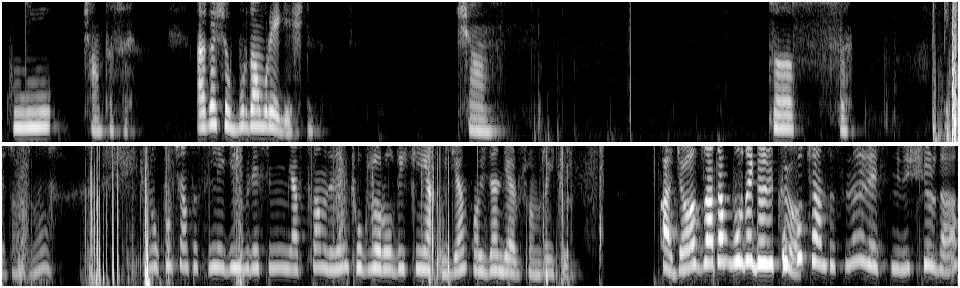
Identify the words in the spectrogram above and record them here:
Okul çantası. Arkadaşlar buradan buraya geçtim. Çantası. Pek yazamadım ama. Şimdi okul çantası ile ilgili bir resim yapsam dedim çok zor olduğu için yapmayacağım. O yüzden diğer bir sorumuza geçiyorum. Aa, cevap zaten burada gözüküyor. Okul çantasının resmini şurada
